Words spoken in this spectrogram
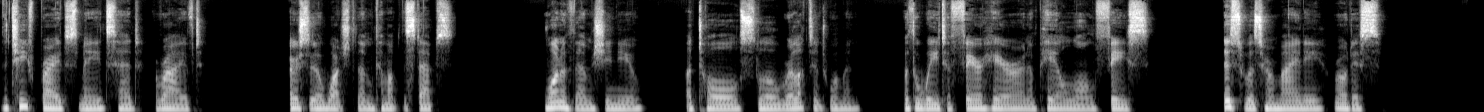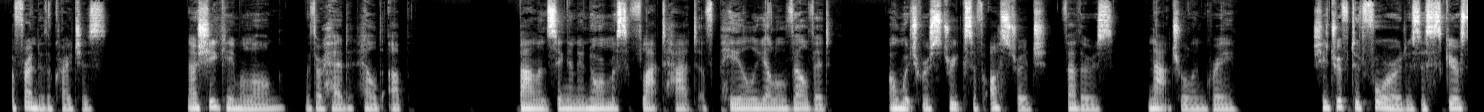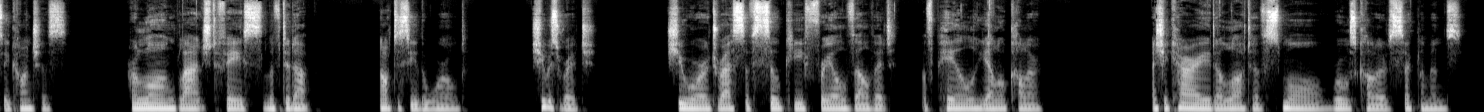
The chief bridesmaids had arrived. Ursula watched them come up the steps. One of them, she knew, a tall, slow, reluctant woman, with a weight of fair hair and a pale, long face. This was Hermione Roddice, a friend of the Criches. Now she came along, with her head held up, balancing an enormous flat hat of pale yellow velvet on which were streaks of ostrich feathers, natural and grey. She drifted forward as if scarcely conscious, her long blanched face lifted up, not to see the world. She was rich. She wore a dress of silky, frail velvet of pale yellow colour, and she carried a lot of small, rose coloured cyclamens.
